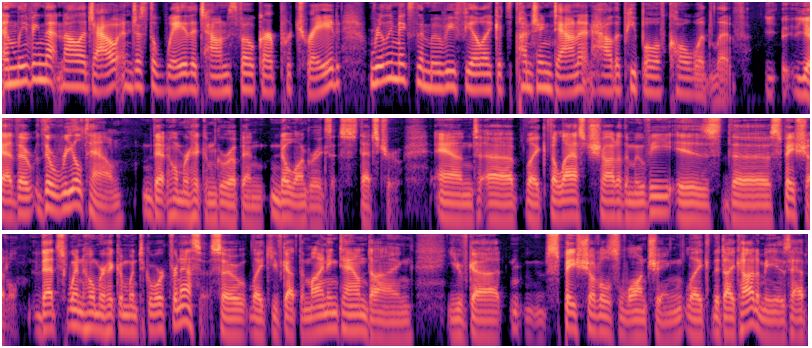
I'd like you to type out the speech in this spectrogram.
And leaving that knowledge out and just the way the townsfolk are portrayed really makes the movie feel like it's punching down at how the people of Coalwood live. Yeah, the the real town that Homer Hickam grew up in no longer exists. That's true. And uh, like the last shot of the movie is the space shuttle. That's when Homer Hickam went to go work for NASA. So like you've got the mining town dying, you've got space shuttles launching. Like the dichotomy is ab-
